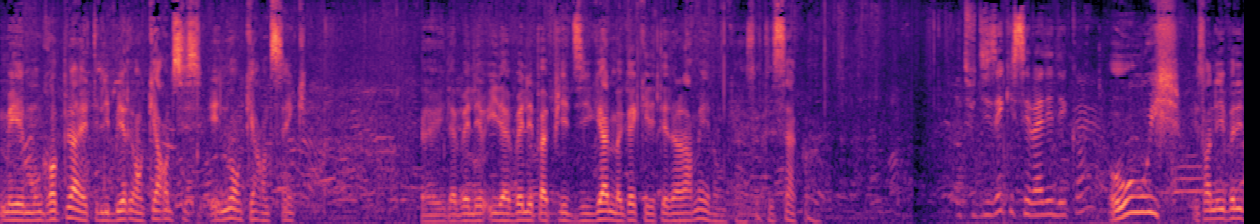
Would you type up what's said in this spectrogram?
Mais mon grand-père a été libéré en 46 et non en 45. Euh, il, avait les, il avait les papiers de Zigan malgré qu'il était dans l'armée, donc euh, c'était ça quoi. Et tu disais qu'il s'évadait des camps? Oh oui, il s'en est évadé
